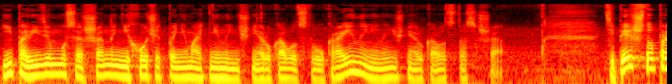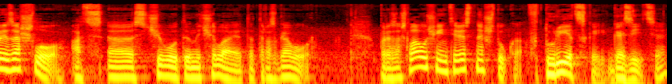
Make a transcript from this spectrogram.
и, по-видимому, совершенно не хочет понимать ни нынешнее руководство Украины, ни нынешнее руководство США. Теперь что произошло, а с, э, с чего ты начала этот разговор? Произошла очень интересная штука. В турецкой газете,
